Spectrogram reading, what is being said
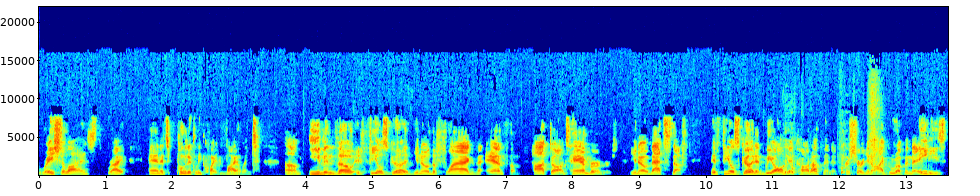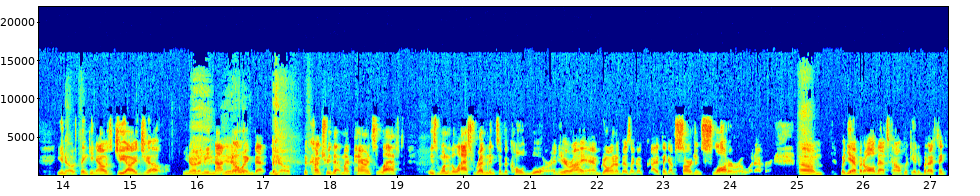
racialized, right? And it's politically quite violent. Um, even though it feels good, you know, the flag, the anthem, hot dogs, hamburgers, you know, that stuff. It feels good, and we all get caught up in it for sure. You know, I grew up in the '80s, you know, thinking I was GI Joe. You know what I mean? Not yeah. knowing that you know the country that my parents left is one of the last remnants of the Cold War, and here I am growing up as like a, I think I'm Sergeant Slaughter or whatever. Um, but yeah, but all that's complicated. But I think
